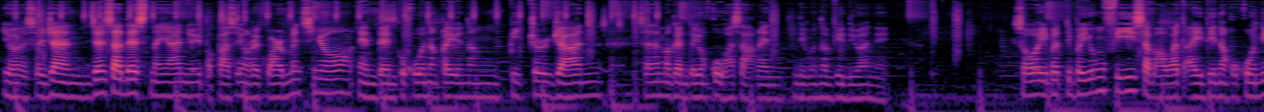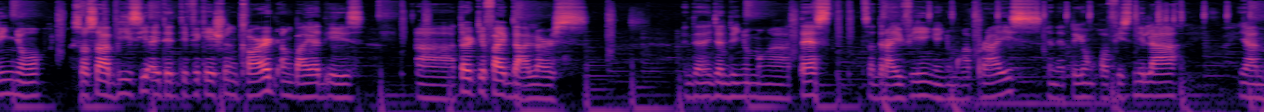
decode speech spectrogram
Yo, so dyan, dyan sa desk na yan, yung ipapasa yung requirements nyo and then kukunan kayo ng picture dyan. Sana maganda yung kuha sa akin. Hindi ko na videoan eh. So, iba't iba yung fee sa bawat ID na kukunin nyo. So, sa BC Identification Card, ang bayad is uh, $35. And then, dyan din yung mga test sa driving, yan yung mga price. And ito yung office nila. Yan,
